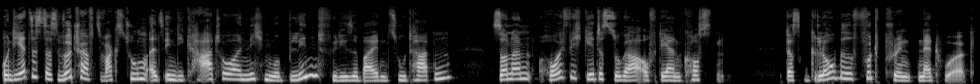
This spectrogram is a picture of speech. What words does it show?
Und jetzt ist das Wirtschaftswachstum als Indikator nicht nur blind für diese beiden Zutaten, sondern häufig geht es sogar auf deren Kosten. Das Global Footprint Network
